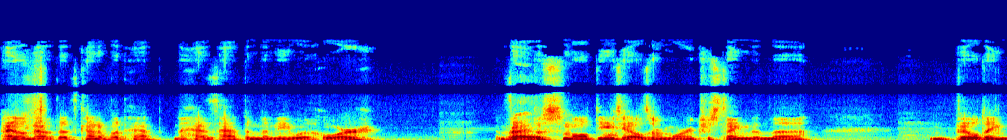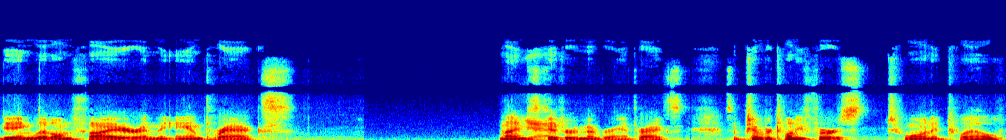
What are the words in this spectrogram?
I don't know. That's kind of what hap- has happened to me with horror. The, Right. the small details are more interesting than the building being lit on fire and the anthrax. And I just Yeah. get to remember anthrax. September 21st, 2012.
